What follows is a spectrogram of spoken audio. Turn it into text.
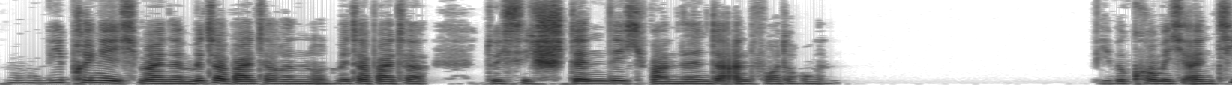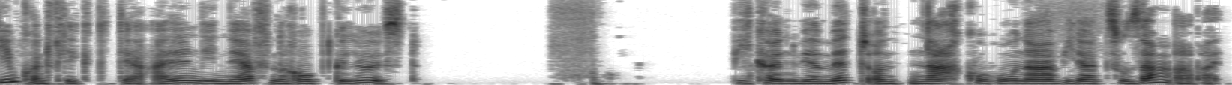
Wie bringe ich meine Mitarbeiterinnen und Mitarbeiter durch sich ständig wandelnde Anforderungen? Wie bekomme ich einen Teamkonflikt, der allen die Nerven raubt, gelöst? Wie können wir mit und nach Corona wieder zusammenarbeiten?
